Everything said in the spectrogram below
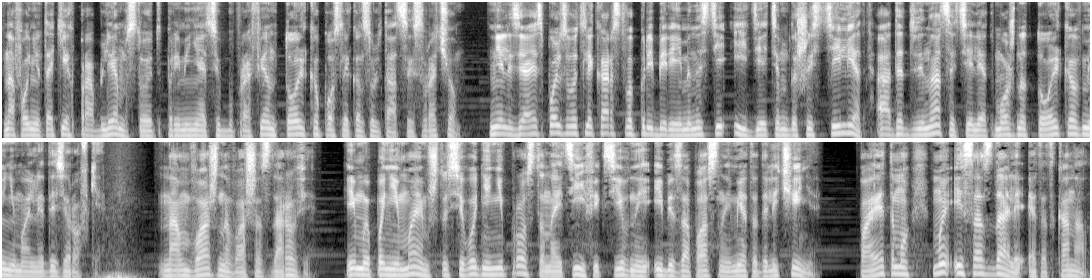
На фоне таких проблем стоит применять ибупрофен только после консультации с врачом. Нельзя использовать лекарства при беременности и детям до 6 лет, а до 12 лет можно только в минимальной дозировке. Нам важно ваше здоровье. И мы понимаем, что сегодня не просто найти эффективные и безопасные методы лечения. Поэтому мы и создали этот канал.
